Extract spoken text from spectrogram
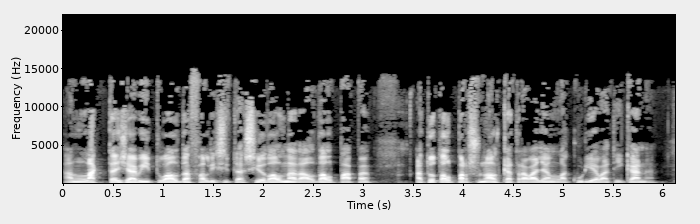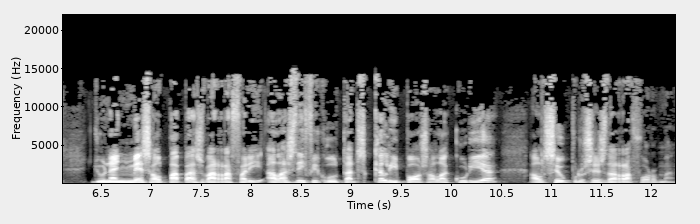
en l'acte ja habitual de felicitació del Nadal del papa a tot el personal que treballa en la Cúria Vaticana. I un any més el papa es va referir a les dificultats que li posa la Cúria al seu procés de reforma.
